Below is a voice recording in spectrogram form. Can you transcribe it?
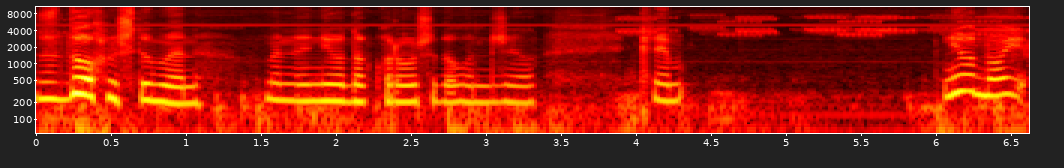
Здохнеш ти в мене. У мене ні одна корова ще довго не жила. Крім... Ні одної.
